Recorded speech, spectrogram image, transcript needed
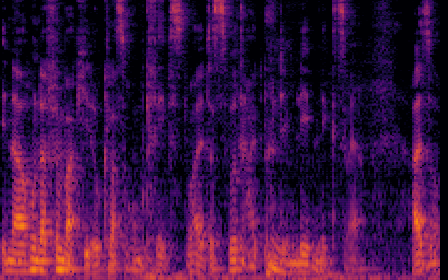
in einer 105er Kilo Klasse rumkrebst, weil das wird halt in dem Leben nichts mehr. Also,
